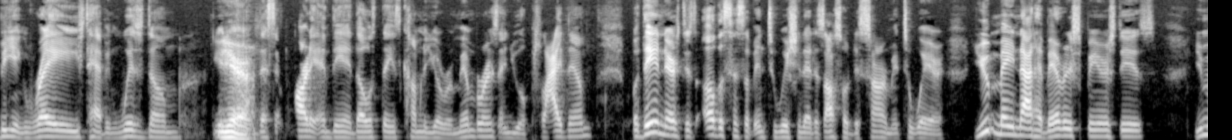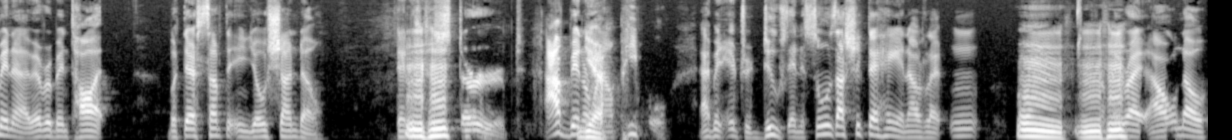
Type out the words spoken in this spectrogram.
being raised, having wisdom. You Yeah. know, that's imparted, and then those things come to your remembrance and you apply them. But then there's this other sense of intuition that is also discernment to where you may not have ever experienced this, you may not have ever been taught, but there's something in your shundo that is Mhm. disturbed. I've been Yeah. around people, I've been introduced, and as soon as I shook their hand, I was like, mm, Mm, mhm. right. I don't know.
